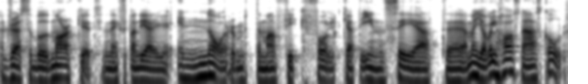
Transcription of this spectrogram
addressable market, den expanderar ju enormt när man fick folk att inse att uh, men jag vill ha såna här skor.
